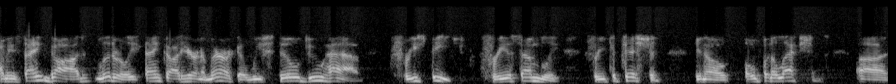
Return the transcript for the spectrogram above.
I mean, thank God, literally, thank God here in America, we still do have free speech, free assembly, free petition, you know, open elections. Uh,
